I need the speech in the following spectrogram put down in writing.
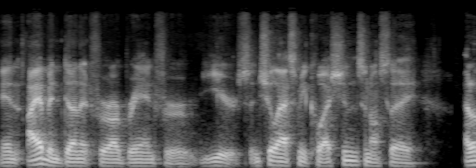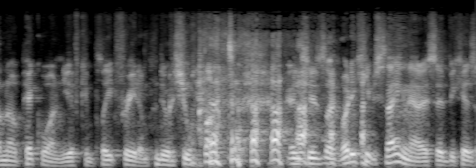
and i haven't done it for our brand for years and she'll ask me questions and i'll say i don't know pick one. You have complete freedom. Do what you want. And she's like why do you keep saying that? I said because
